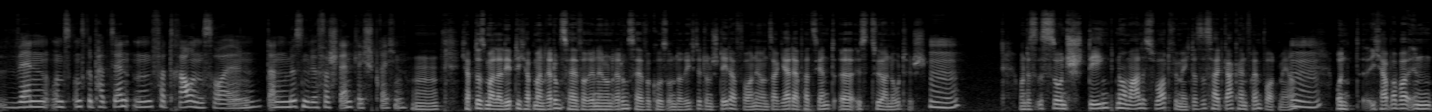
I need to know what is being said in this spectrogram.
wenn uns unsere Patienten vertrauen sollen, dann müssen wir verständlich sprechen. Mhm. Ich habe das mal erlebt, ich habe meinen Rettungshelferinnen und Rettungshelferkurs unterrichtet und stehe da vorne und sage, ja, der Patient äh, ist cyanotisch. Mhm. Und das ist so ein stinknormales Wort für mich. Das ist halt gar kein Fremdwort mehr. Mhm. Und ich habe aber in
